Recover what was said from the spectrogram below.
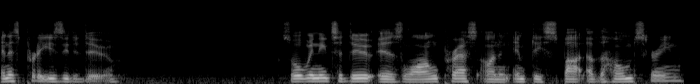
and it's pretty easy to do. So what we need to do is long press on an empty spot of the home screen.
